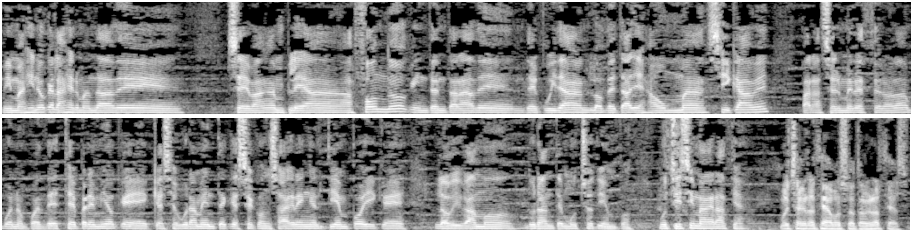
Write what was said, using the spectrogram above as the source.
Me imagino que las hermandades se van a emplear a fondo, que intentará de, cuidar los detalles aún más si cabe para ser merecedora, bueno, pues de este premio que, que, seguramente que se consagre en el tiempo y que lo vivamos durante mucho tiempo. Muchísimas gracias. Muchas gracias a vosotros, gracias.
